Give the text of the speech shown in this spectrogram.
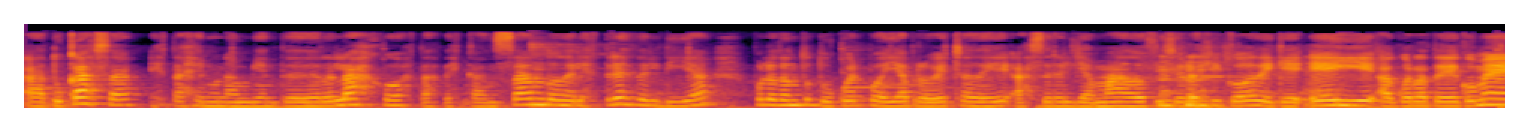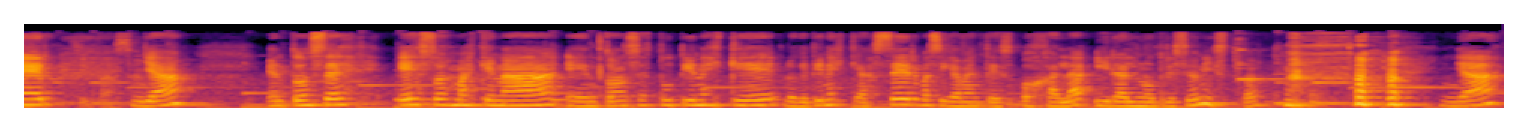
a tu casa, estás en un ambiente de relajo, estás descansando del estrés del día, por lo tanto tu cuerpo ahí aprovecha de hacer el llamado fisiológico de que, hey, acuérdate de comer, ¿ya? Entonces, eso es más que nada, entonces tú tienes que, lo que tienes que hacer básicamente es, ojalá, ir al nutricionista, ¿ya?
